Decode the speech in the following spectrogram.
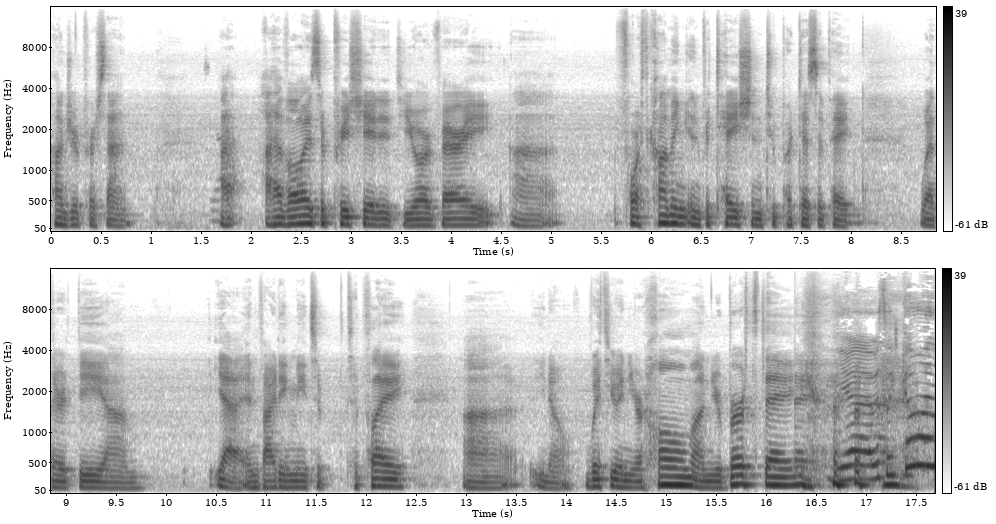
Hundred percent. I I have always appreciated your very uh, forthcoming invitation to participate, whether it be um, yeah inviting me to to play uh, you know, with you in your home on your birthday. Yeah, I was like, come on, let's play right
